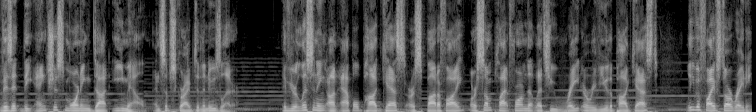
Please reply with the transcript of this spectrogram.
visit theanxiousmorning.email and subscribe to the newsletter. If you're listening on Apple Podcasts or Spotify or some platform that lets you rate or review the podcast, leave a five star rating.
